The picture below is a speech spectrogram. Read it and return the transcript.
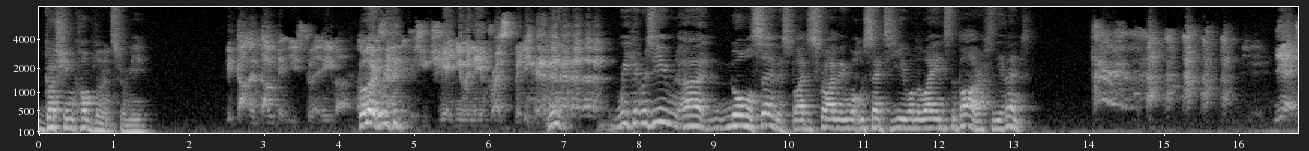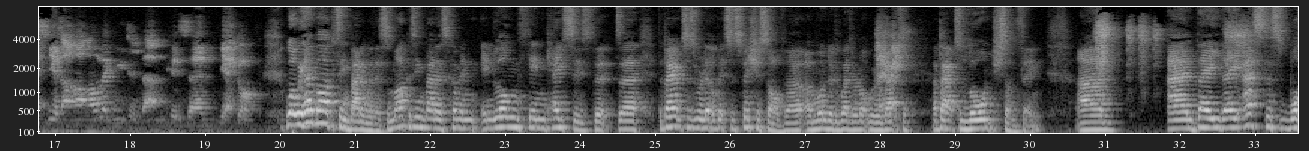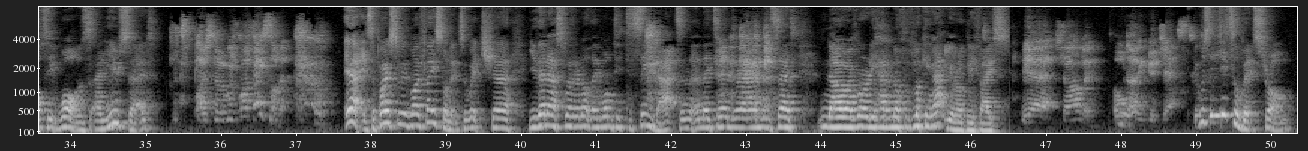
gushing compliments from you. You don't, don't get used to it either. Well, look, we can- you genuinely impressed me. We- We can resume uh, normal service by describing what was said to you on the way into the bar after the event. yes, yes, I, I- I'll let you do that because, um, yeah, go on. Well, we had marketing banner with us, and marketing banners come in, in long, thin cases that uh, the bouncers were a little bit suspicious of, uh, and wondered whether or not we were about to about to launch something. Um, and they they asked us what it was, and you said, Poster with my face on it. "Yeah, it's a poster with my face on it." To which uh, you then asked whether or not they wanted to see that, and, and they turned around and said, "No, I've already had enough of looking at your ugly face." yeah, charming. All done in good jest. It was a little bit strong.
